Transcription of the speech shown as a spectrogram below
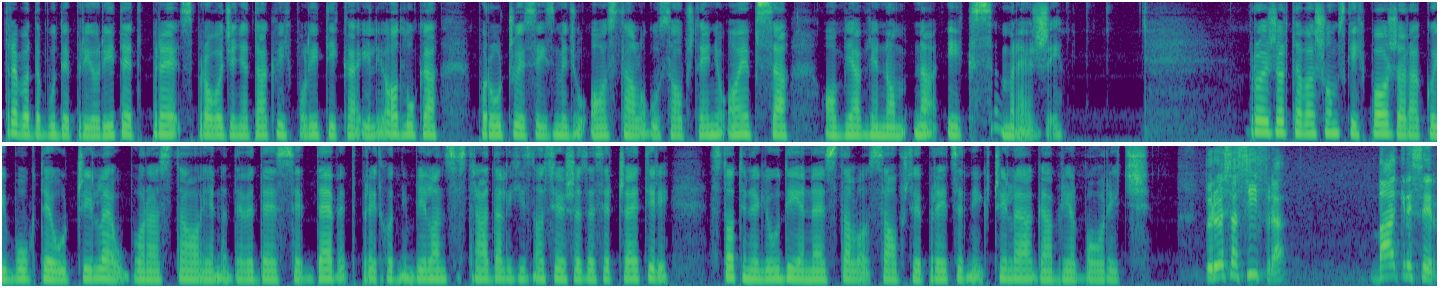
treba da bude prioritet pre sprovođenja takvih politika ili odluka, poručuje se između ostalog u saopštenju OEPS-a objavljenom na X mreži. Broj žrtava šumskih požara koji bukte u Čileu porastao je na 99. Prethodni bilans stradalih iznosio je 64. Stotine ljudi je nestalo, saopštio je predsjednik Čilea Gabriel Borić. Pero esa cifra va a crecer.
